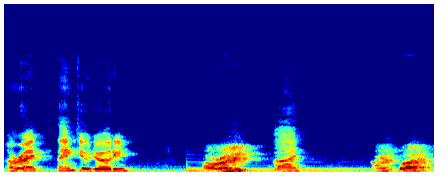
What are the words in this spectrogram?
Yeah. All right. Thank you, Jody. All right. Bye. All right. Bye.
